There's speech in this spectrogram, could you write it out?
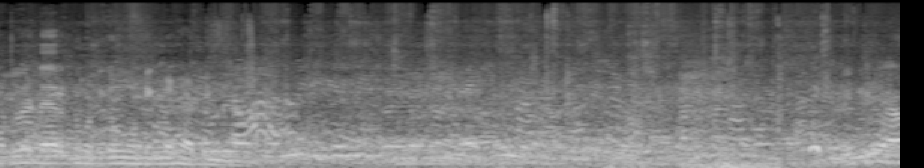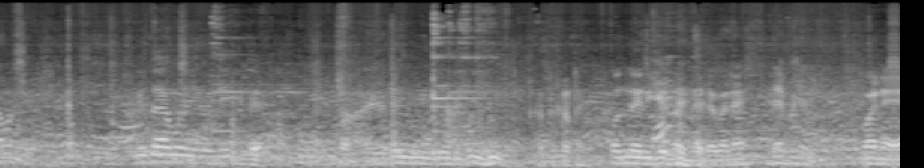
നോക്കണം ഡയറക്റ്റ് മുടിക്കാൻ മുടിക്കുമ്പോൾ ഷർട്ടുണ്ട് ഒന്നെനിക്ക് തന്നേരെ മോനെ മോനെ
